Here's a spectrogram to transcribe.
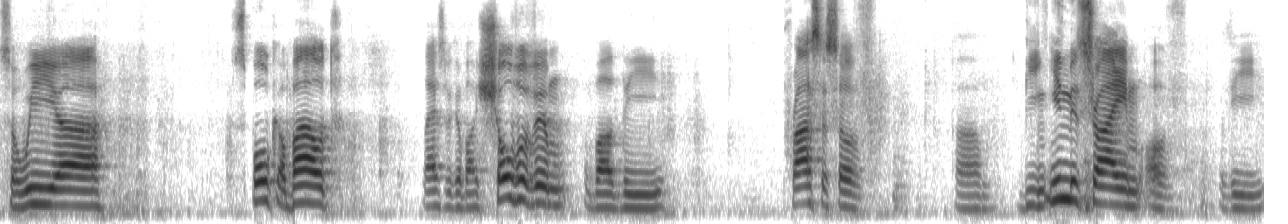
So we uh, spoke about last week about Shovavim, about the process of um, being in Mitzrayim, of the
